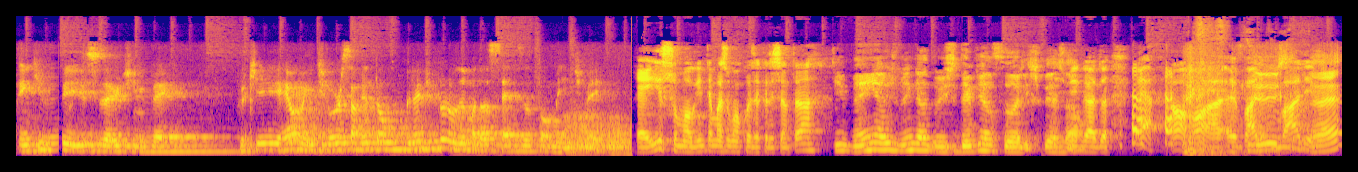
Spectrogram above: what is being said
Tem que ver isso certinho, velho. Porque realmente o orçamento é um grande problema das séries atualmente, velho. É isso? Alguém tem mais alguma coisa a acrescentar? Que venha os Vingadores, os Defensores, Os perdão. Vingadores. É, ó, ó, é, vale, vale. É?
